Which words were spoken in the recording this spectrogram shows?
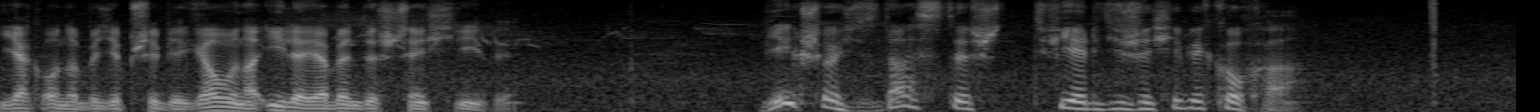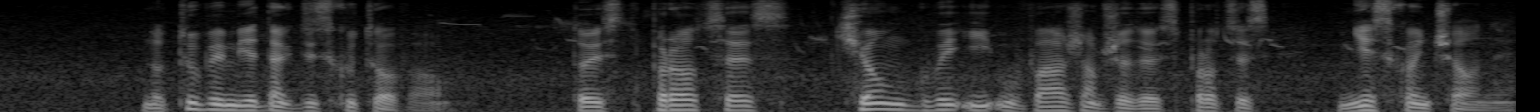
jak ono będzie przebiegało, na ile ja będę szczęśliwy. Większość z nas też twierdzi, że siebie kocha. No tu bym jednak dyskutował. To jest proces ciągły i uważam, że to jest proces nieskończony.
